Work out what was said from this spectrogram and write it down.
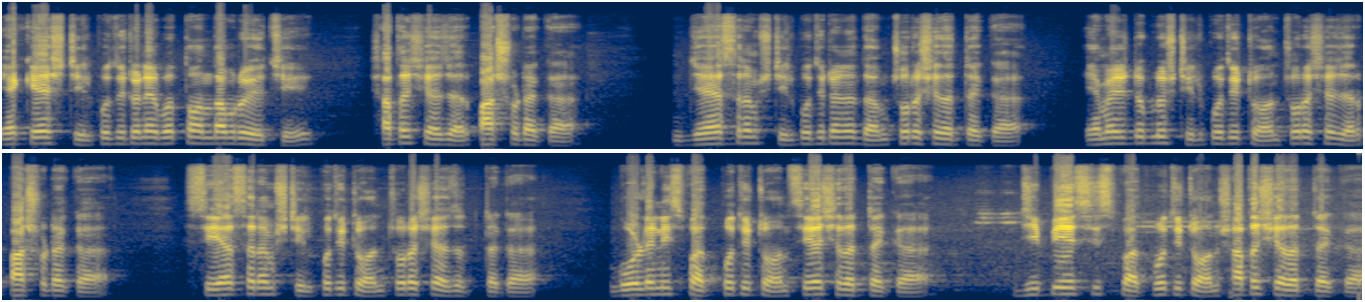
এক স্টিল প্রতি টনের বর্তমান দাম রয়েছে সাতাশি হাজার পাঁচশো টাকা। জেএসএম স্টিল প্রতি টনের দাম চৌরাশি হাজার টাকা। এমএসডব্লিউ স্টিল প্রতি টন চৌরাশি হাজার পাঁচশো টাকা। সিএসআরএম স্টিল প্রতি টন চৌরাশি হাজার টাকা, গোল্ডেন ইস্পাত প্রতি টন ছিয়াশি হাজার টাকা, জিপিএস ইস্পাত প্রতি টন সাতাশি হাজার টাকা।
